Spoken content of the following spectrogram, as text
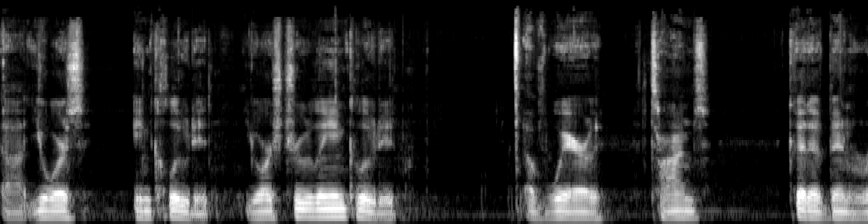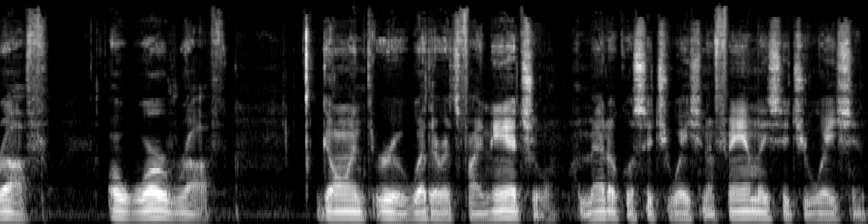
uh, yours included, yours truly included, of where times could have been rough or were rough going through, whether it's financial, a medical situation, a family situation.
